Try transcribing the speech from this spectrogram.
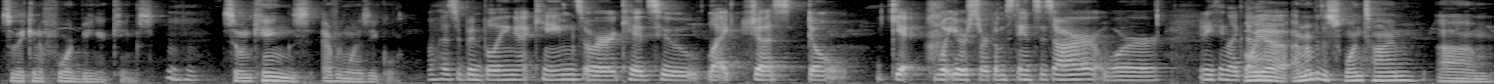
so they can afford being at King's. So in King's, everyone is equal. Has there been bullying at Kings or kids who like just don't get what your circumstances are or anything like that? Oh yeah, I remember this one time. Um,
